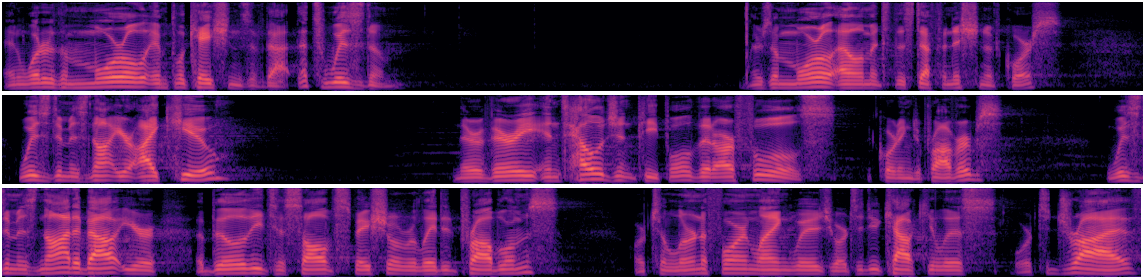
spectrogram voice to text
And what are the moral implications of that? That's wisdom. There's a moral element to this definition, of course. Wisdom is not your IQ. There are very intelligent people that are fools, according to Proverbs. Wisdom is not about your ability to solve spatial related problems or to learn a foreign language or to do calculus or to drive.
